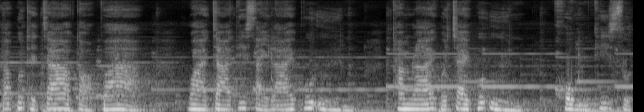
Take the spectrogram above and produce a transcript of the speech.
พระพุทธเจ้าตอบว่า วาจาที่ใส่ร้ายผู้อื่นทำร้ายหัวใจผู้อื่น คมที่สุด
